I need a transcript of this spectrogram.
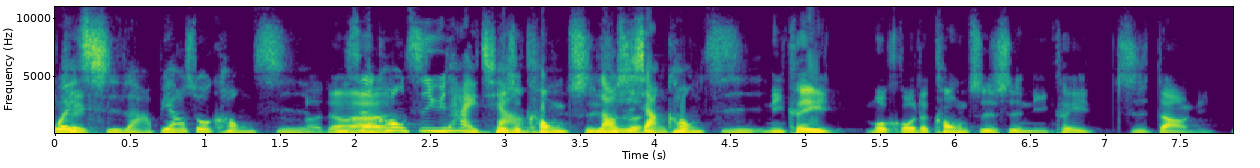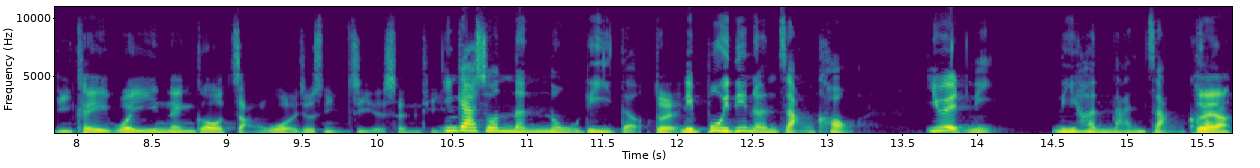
维持啦，不要说控制，你这个控制欲太强不是。控制，老是想控制，你可以，我我的控制是你可以知道你，你可以唯一能够掌握的就是你自己的身体。应该说能努力的，对你不一定能掌控，因为你你很难掌控。对，啊，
